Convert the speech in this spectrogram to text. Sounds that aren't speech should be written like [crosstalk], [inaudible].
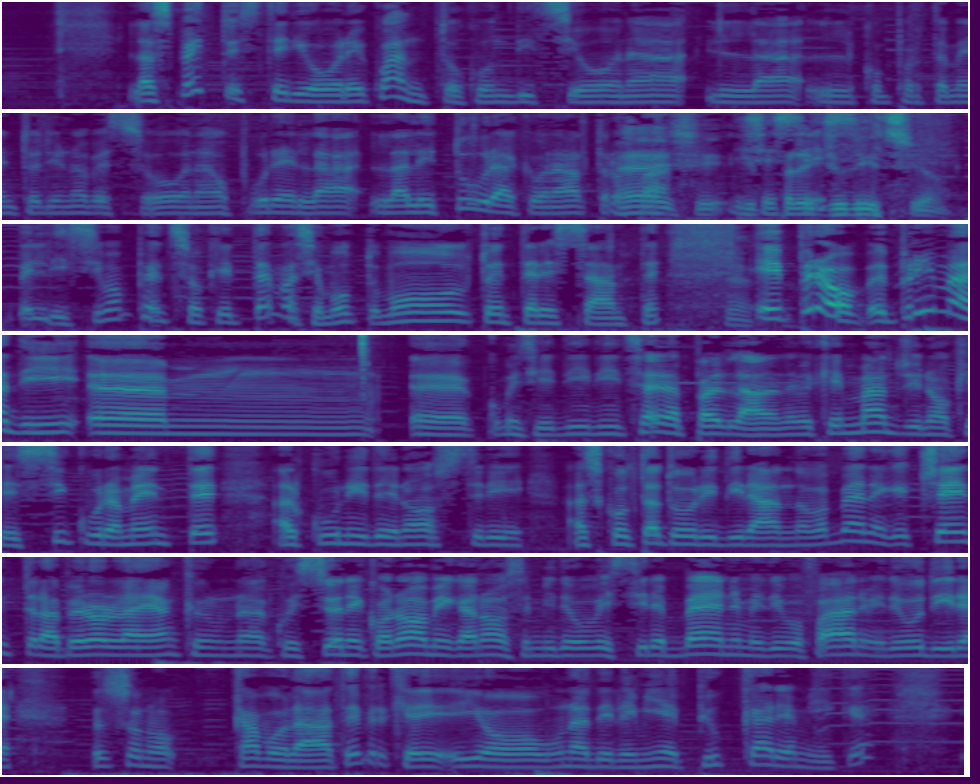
L'aspetto esteriore quanto condiziona il, il, comportamento di una persona oppure la, la lettura che un altro eh, fa sì, di il pregiudizio. Stessi. Bellissimo, penso che il tema sia molto molto interessante. Certo. E però eh, prima di, ehm, eh, si, di iniziare a parlarne, perché immagino che sicuramente alcuni dei nostri ascoltatori diranno va bene che c'entra, però là è anche una questione economica, no? se mi devo vestire bene, mi devo fare, mi devo dire, sono cavolate perché io ho una delle mie più care amiche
